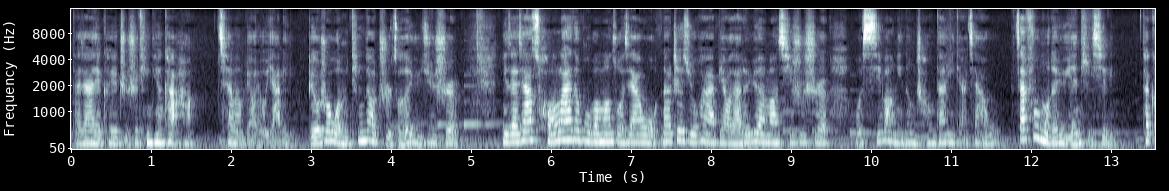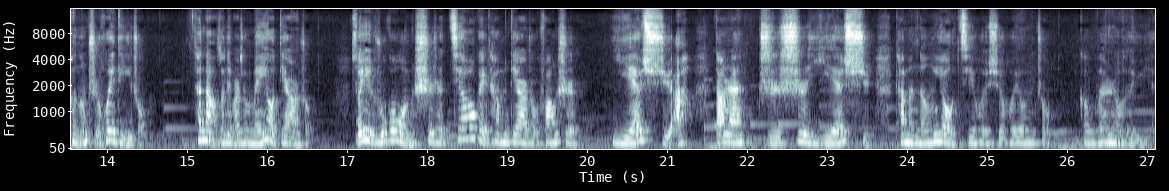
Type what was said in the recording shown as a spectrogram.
大家也可以只是听听看哈。千万不要有压力。比如说，我们听到指责的语句是“你在家从来都不帮忙做家务”，那这句话表达的愿望其实是我希望你能承担一点家务。在父母的语言体系里，他可能只会第一种，他脑子里边就没有第二种。所以，如果我们试着教给他们第二种方式，也许啊，当然只是也许，他们能有机会学会用一种更温柔的语言。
